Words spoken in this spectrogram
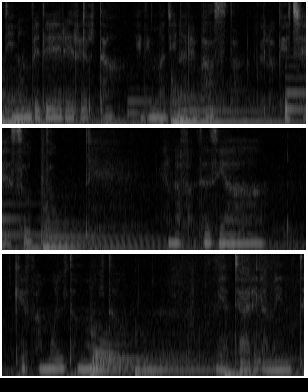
di non vedere in realtà e di immaginare basta quello che c'è sotto. È una fantasia che fa molto molto viaggiare la mente,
